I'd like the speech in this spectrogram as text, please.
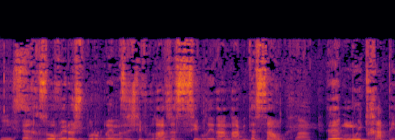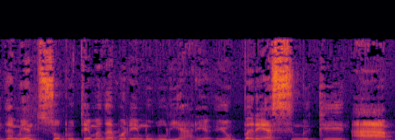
Isso. a resolver os problemas, as dificuldades de acessibilidade na habitação. Claro. Eh, Muito rapidamente sobre o tema da bolha imobiliária. Eu parece-me que há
